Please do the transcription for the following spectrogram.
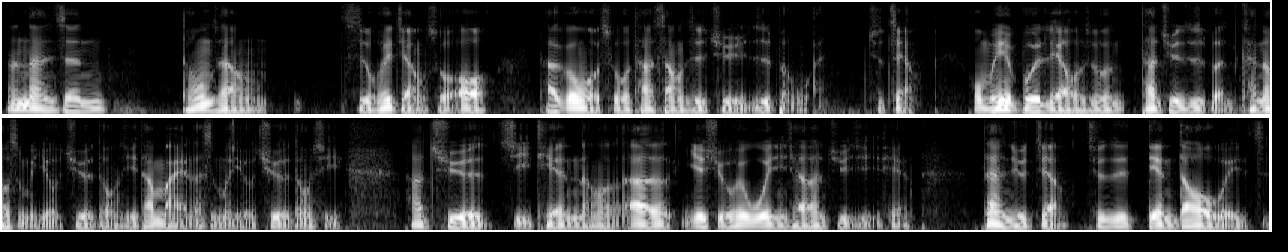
那男生通常只会讲说，哦，他跟我说他上次去日本玩，就这样。我们也不会聊说他去日本看到什么有趣的东西，他买了什么有趣的东西，他去了几天，然后呃，也许会问一下他去几天。但就这样，就是点到为止，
